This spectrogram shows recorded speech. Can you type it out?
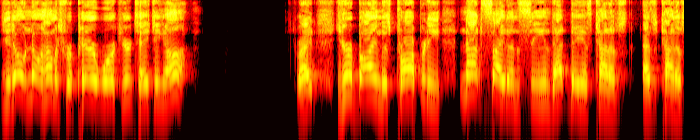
you don't know how much repair work you're taking on. Right? You're buying this property not sight unseen. That day is kind of as kind of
